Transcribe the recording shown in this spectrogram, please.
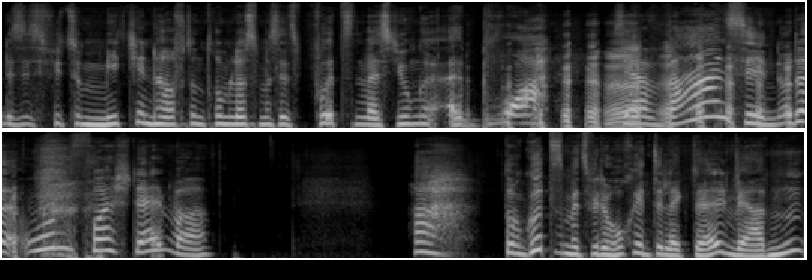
das ist viel zu mädchenhaft und darum lassen wir es jetzt furzen, weil es junge. Also, boah, das ist ja Wahnsinn, oder? Unvorstellbar. Ah, darum gut, dass wir jetzt wieder hochintellektuell werden.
